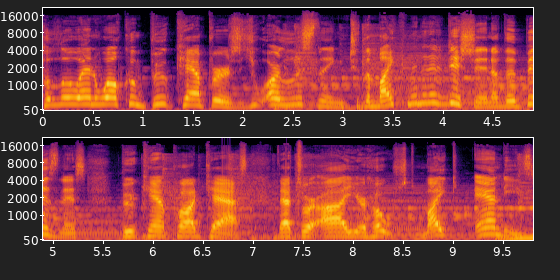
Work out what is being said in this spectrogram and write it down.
Hello and welcome, boot campers. You are listening to the Mike Minute edition of the Business Boot Camp Podcast. That's where I, your host, Mike Andes,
